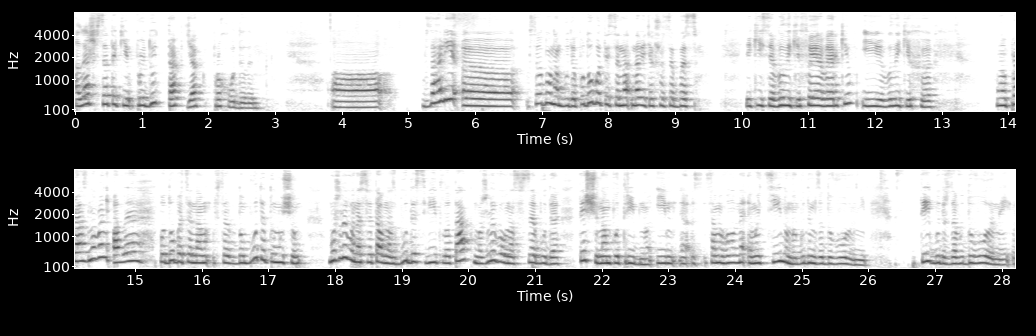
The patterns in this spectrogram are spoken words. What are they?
Але ж все-таки пройдуть так, як проходили. Взагалі, е, все одно нам буде подобатися, навіть якщо це без якихось великих фейерверків і великих. е, празднувань, але подобається нам все одно буде, тому що, можливо, на свята в нас буде світло, так, можливо, у нас все буде те, що нам потрібно. І е, саме головне, емоційно ми будемо задоволені. Ти будеш задоволений е,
